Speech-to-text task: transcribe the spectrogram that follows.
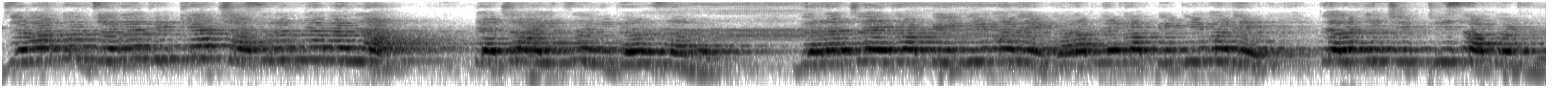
जेव्हा तो जगविख्यात शास्त्रज्ञ बनला त्याच्या आईचं निधन झालं. घराच्या एका पेटीमध्ये घरातल्या एका पेटीमध्ये त्याला ती चिठ्ठी सापडली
